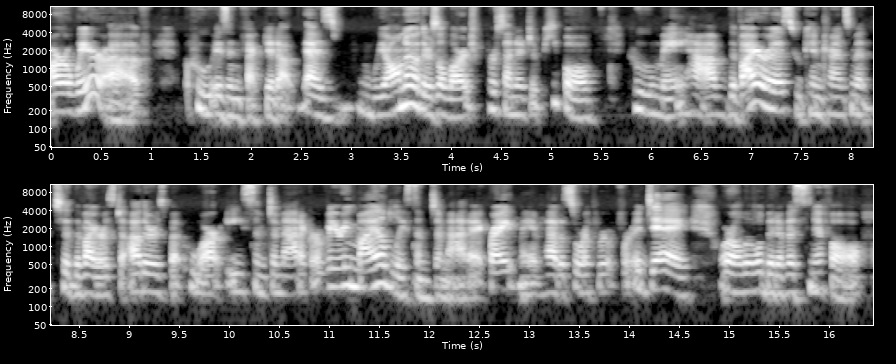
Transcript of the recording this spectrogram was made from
are aware of who is infected. As we all know, there's a large percentage of people who may have the virus, who can transmit to the virus to others, but who are asymptomatic or very mildly symptomatic, right? May have had a sore throat for a day or a little bit of a sniffle.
